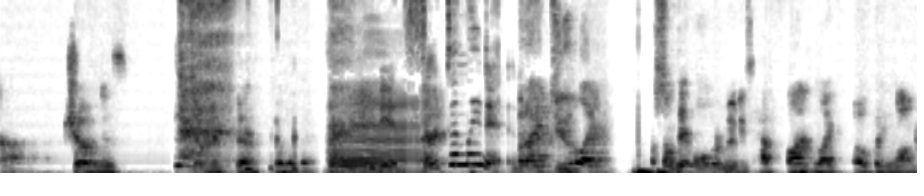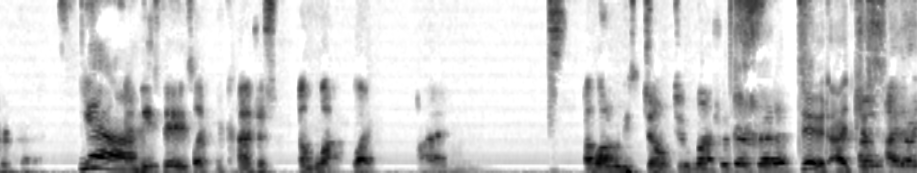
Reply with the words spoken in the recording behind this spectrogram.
uh, chauvinist, chauvinist feel, feel of it. It certainly did. But I do like some of the older movies have fun like opening longer credits. Yeah. And these days, like we kind of just unlo- like I'm. A lot of movies don't do much with their credit. Dude, I Just just either I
